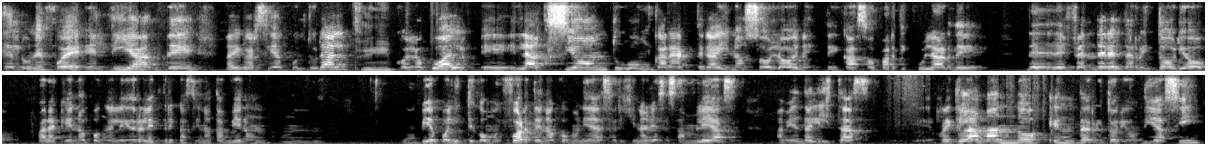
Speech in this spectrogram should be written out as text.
El lunes fue el día de la diversidad cultural, sí. con lo cual eh, la acción tuvo un carácter ahí no solo en este caso particular de, de defender el territorio para que no pongan la hidroeléctrica, sino también un, pie político muy fuerte, ¿no? Comunidades originarias, asambleas ambientalistas eh, reclamando en territorio un día así.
